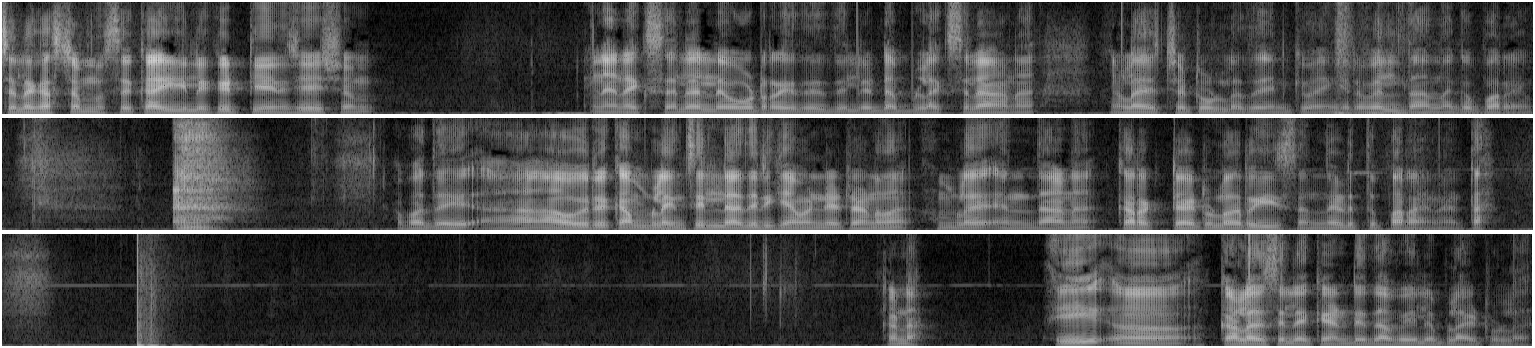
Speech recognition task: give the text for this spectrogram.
ചില കസ്റ്റമേഴ്സ് കയ്യിൽ കിട്ടിയതിന് ശേഷം ഞാൻ എക്സൽ അല്ലേ ഓർഡർ ചെയ്ത് ഇതിൽ ഡബിൾ എക്സലാണ് നിങ്ങൾ അയച്ചിട്ടുള്ളത്. എനിക്ക് ഭയങ്കര വലുതാന്നൊക്കെ പറയും. അപ്പോൾ അത് ആ ഒരു കംപ്ലയിൻസ് ഇല്ലാതിരിക്കാൻ വേണ്ടിയിട്ടാണ് നമ്മൾ എന്താണ് കറക്റ്റായിട്ടുള്ള റീസൺ എന്ന് എടുത്ത് പറയാനായിട്ടാ കണ്ട? ഈ കളേഴ്സിലൊക്കെ ഉണ്ട് ഇത് അവൈലബിൾ ആയിട്ടുള്ളത്.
